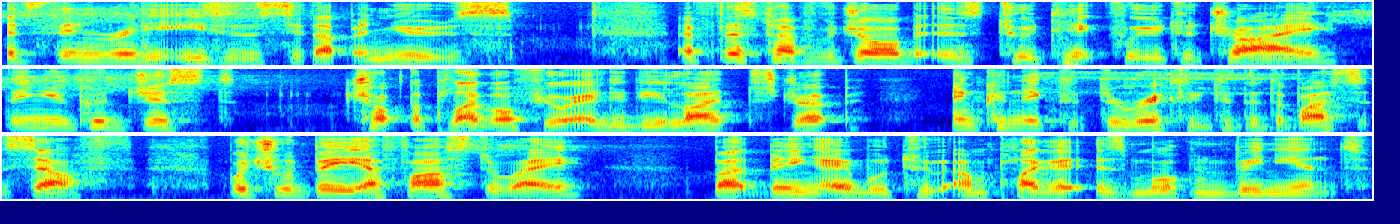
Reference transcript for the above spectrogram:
it's then really easy to set up and use. If this type of job is too tech for you to try, then you could just chop the plug off your LED light strip and connect it directly to the device itself, which would be a faster way, but being able to unplug it is more convenient,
